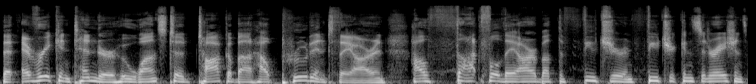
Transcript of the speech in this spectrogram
that every contender who wants to talk about how prudent they are and how thoughtful they are about the future and future considerations,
